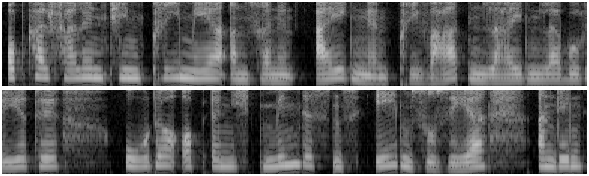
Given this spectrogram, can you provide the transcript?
ob Karl Valentin primär an seinen eigenen privaten Leiden laborierte oder ob er nicht mindestens ebenso sehr an den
